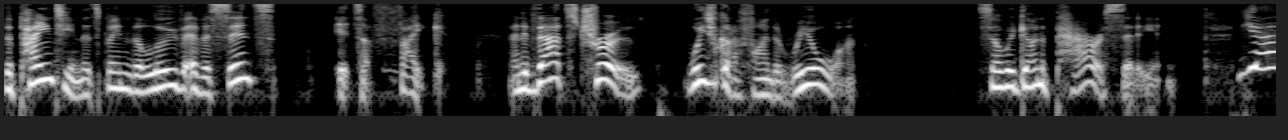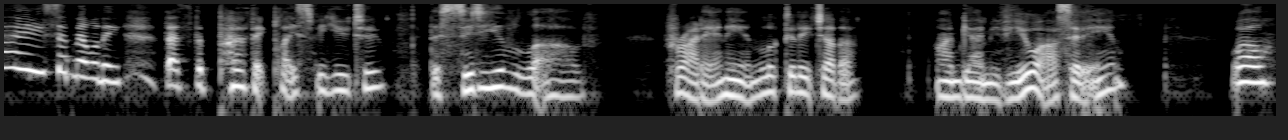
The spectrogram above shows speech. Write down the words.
The painting that's been in the Louvre ever since, it's a fake. And if that's true, we've got to find the real one. So we're going to Paris, said Ian. Yay, said Melanie. That's the perfect place for you two. The city of love. Friday and Ian looked at each other. I'm game if you are, said Ian. Well,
